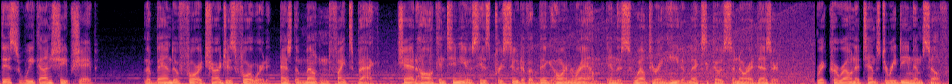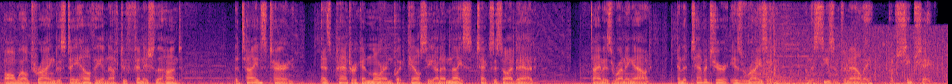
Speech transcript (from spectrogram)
This week on Sheep Shape. The band of four charges forward as the mountain fights back. Chad Hall continues his pursuit of a bighorn ram in the sweltering heat of Mexico's Sonora Desert. Rick Carone attempts to redeem himself, all while trying to stay healthy enough to finish the hunt. The tides turn as Patrick and Lauren put Kelsey on a nice Texas aoudad. Time is running out, and the temperature is rising on the season finale of Sheep Shape.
